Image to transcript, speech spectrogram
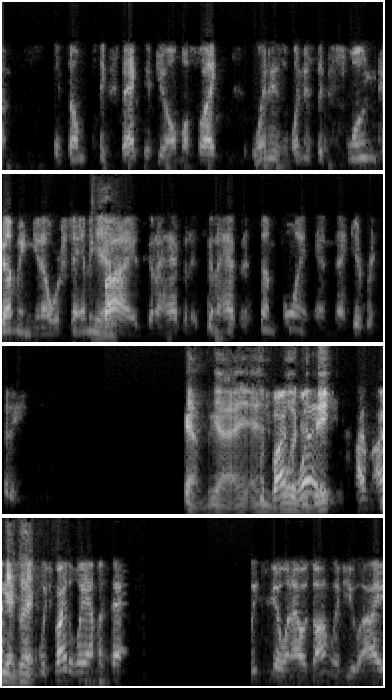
um, it's almost expected. You almost like when is when is the swoon coming? You know, we're standing Yeah. by. It's going to happen. It's going to happen at some point, and uh, get ready. Yeah, yeah. And, Which, by boy, the way, they, I'm, I'm, Yeah, go ahead. Which, by the way, I must say, weeks ago when I was on with you, I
